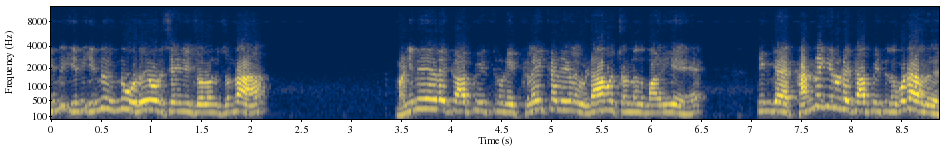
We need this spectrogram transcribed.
இன்னும் இன்னும் ஒரே ஒரு செய்தி சொல்லணும்னு சொன்னா மணிமேகலை காப்பியத்தினுடைய கிளைக்கதைகளை விடாம சொன்னது மாதிரியே இங்க கண்ணகியினுடைய காப்பியத்துல கூட அவரு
